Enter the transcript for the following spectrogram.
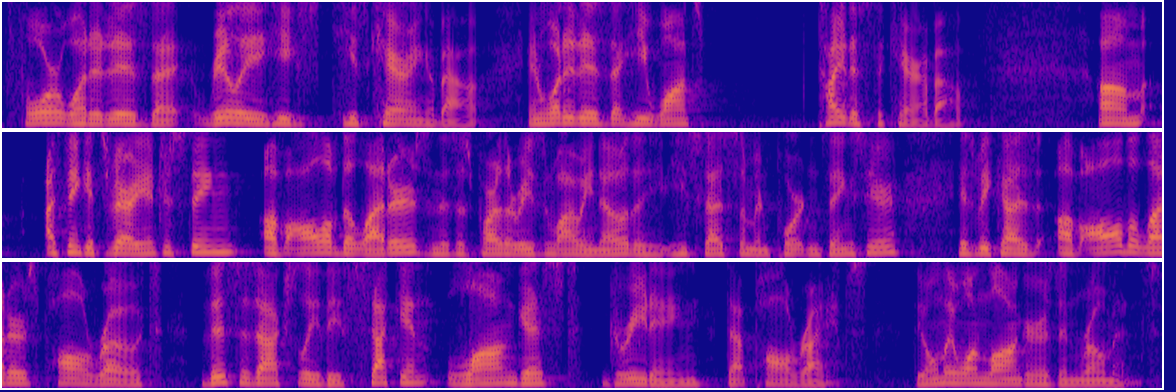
for what it is that really he's, he's caring about and what it is that he wants Titus to care about. Um, I think it's very interesting of all of the letters, and this is part of the reason why we know that he says some important things here, is because of all the letters Paul wrote, this is actually the second longest greeting that Paul writes. The only one longer is in Romans.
